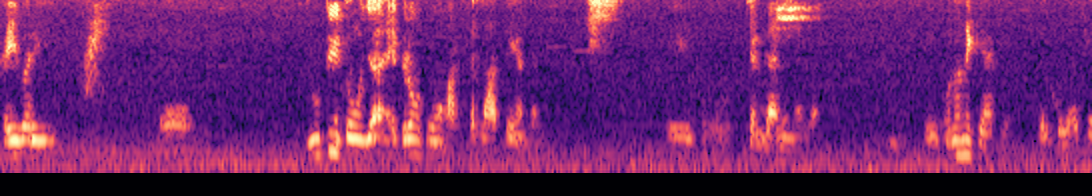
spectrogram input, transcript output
ਕਈ ਵਾਰੀ ਡਿਊਟੀ ਤੋਂ ਜਾਂ ਇਧਰੋਂ ਉਧਰੋਂ ਅਫਸਰ ਲਾਤੇ ਜਾਂਦੇ ਨੇ। ਤੇ ਚੰਗਾ ਨਹੀਂ ਲੱਗਦਾ। ਤੇ ਉਹਨਾਂ ਨੇ ਕਿਹਾ ਕਿ ਬਿਲਕੁਲ ਐਸੇ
